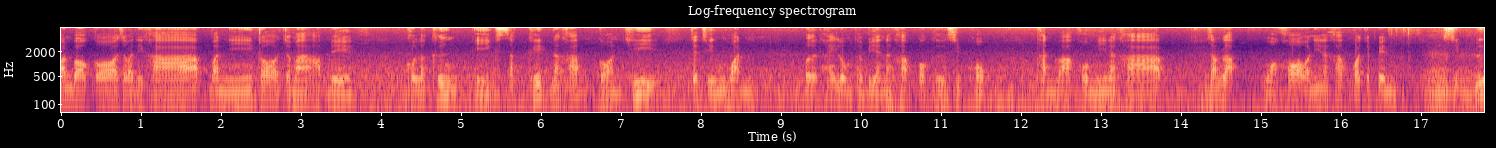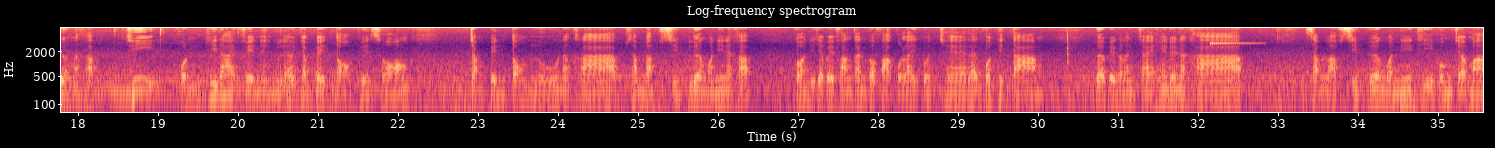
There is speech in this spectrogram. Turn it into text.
วันบอกสวัสดีครับ วันนี้ก็จะมาอัปเดต คนละครึ่งอีกสักคลิปนะครับ ก่อนที่จะถึงวันเปิดให้ลงทะเบียนนะครับ ก็คือ 16 ธันวาคมนี้นะครับสำหรับหัวข้อวันนี้นะครับก็จะเป็น 10 เรื่องนะครับ ที่คนที่ได้เฟสหนึ่งอยู่แล้วจะไปต่อเฟสสองจำเป็นต้องรู้นะครับสำหรับ 10 เรื่องวันนี้นะครับ ก่อนที่จะไปฟังกันก็ฝากกดไลค์กดแชร์ และกดติดตาม เพื่อเป็นกำลังใจให้ด้วยนะครับสำหรับ 10 เรื่องวันนี้ที่ผมจะมา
